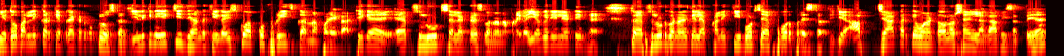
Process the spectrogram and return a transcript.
ये दो बार लिख करके ब्रैकेट को क्लोज कर दीजिए, लेकिन एक चीज़ ध्यान रखिएगा, इसको आपको फ्रीज करना पड़ेगा, ठीक है? एब्सोल्यूट सेल एड्रेस बनाना पड़ेगा, ये भी रिलेटिव है तो एब्सोल्यूट बनाने के लिए आप खाली कीबोर्ड से F4 प्रेस कर दीजिए। आप जा करके वहाँ डॉलर साइन लगा भी सकते हैं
